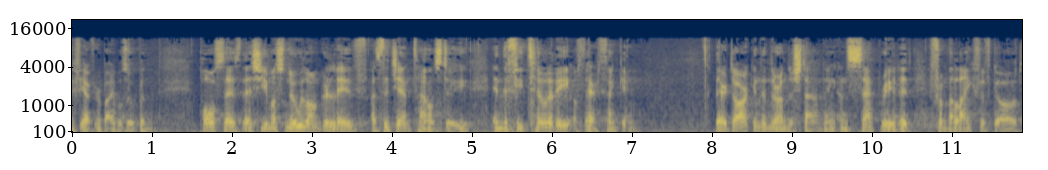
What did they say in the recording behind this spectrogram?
if you have your Bibles open. Paul says this You must no longer live as the Gentiles do in the futility of their thinking. They're darkened in their understanding and separated from the life of God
